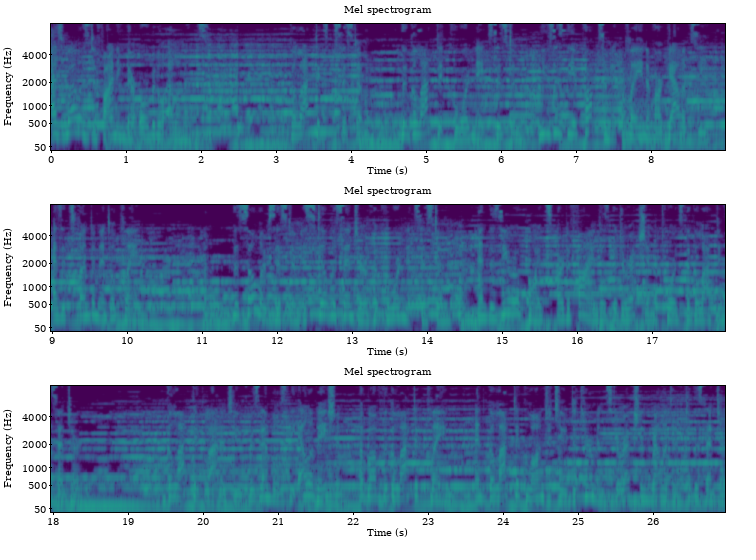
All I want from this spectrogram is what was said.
as well as defining their orbital elements. Galactic System The galactic coordinate system uses the approximate plane of our galaxy as its fundamental plane. The solar system is still the center of the coordinate system, and the zero points are defined as the direction towards the galactic center. Galactic latitude resembles the elevation above the galactic plane, and galactic longitude determines direction relative to the center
